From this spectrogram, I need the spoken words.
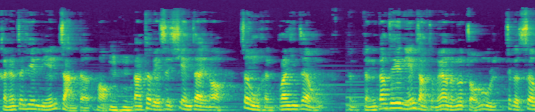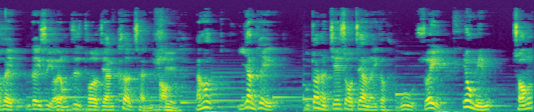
可能这些年长的哈，那特别是现在哈，政府很关心这种等等，当这些年长怎么样能够走入这个社会，类似有一种日托的这样课程哈，然后一样可以。不断的接受这样的一个服务，所以幼民从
